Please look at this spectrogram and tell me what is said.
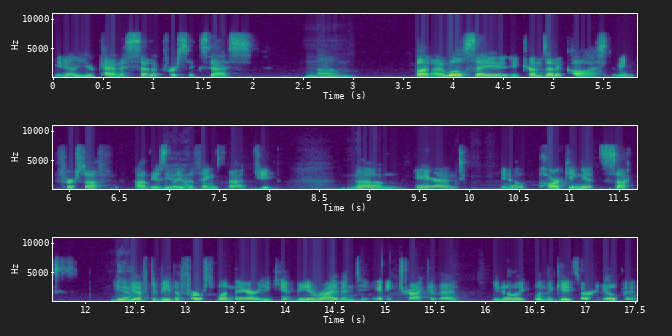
You know, you're kind of set up for success. Mm-hmm. Um, but I will say it, it, comes at a cost. I mean, first off, obviously yeah. the thing's not cheap. Nope. Um, and you know, parking it sucks. Yeah. You have to be the first one there. You can't be arriving to any track event. You know, like when the gates are already open.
